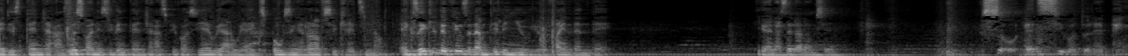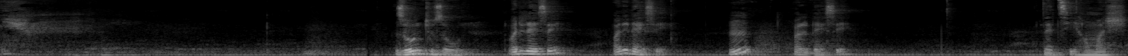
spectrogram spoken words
That is dangerous. This one is even dangerous because here we are, we are exposing a lot of secrets now. Exactly the things that I'm telling you, you'll find them there. You understand what I'm saying? So let's see what will happen here. Zone to zone. What did I say? What did I say? Hmm? What did I say? Let's see how much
